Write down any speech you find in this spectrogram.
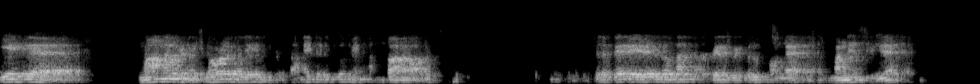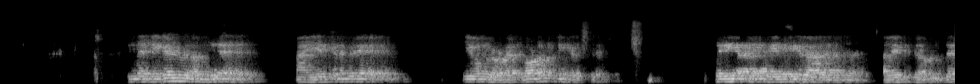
இயக்க மாணவர்கள் தோழர்களே உங்களுக்கு அனைவருக்கும் என் அன்பான சில பேர் எழுதணும்னா சில பேர் விட்டுருப்பாங்க மன்னிச்சுங்க இந்த நிகழ்வு வந்து நான் ஏற்கனவே இவங்களோட தொடர் நிகழ்ச்சி பெரியார் பேசுகிறார் என்ற தலைப்புல வந்து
